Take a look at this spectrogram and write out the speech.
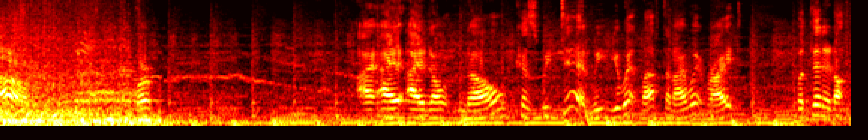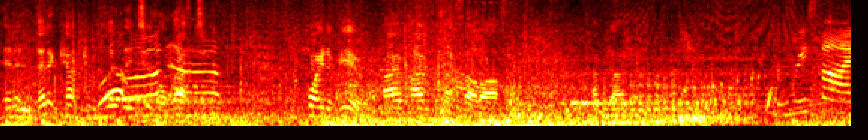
Oh, we're. I, I, I don't know, because we did. We, you went left and I went right. but then it, and it then it cut completely to the left point of view. I, I, I fell off. I'm done. Respawn.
